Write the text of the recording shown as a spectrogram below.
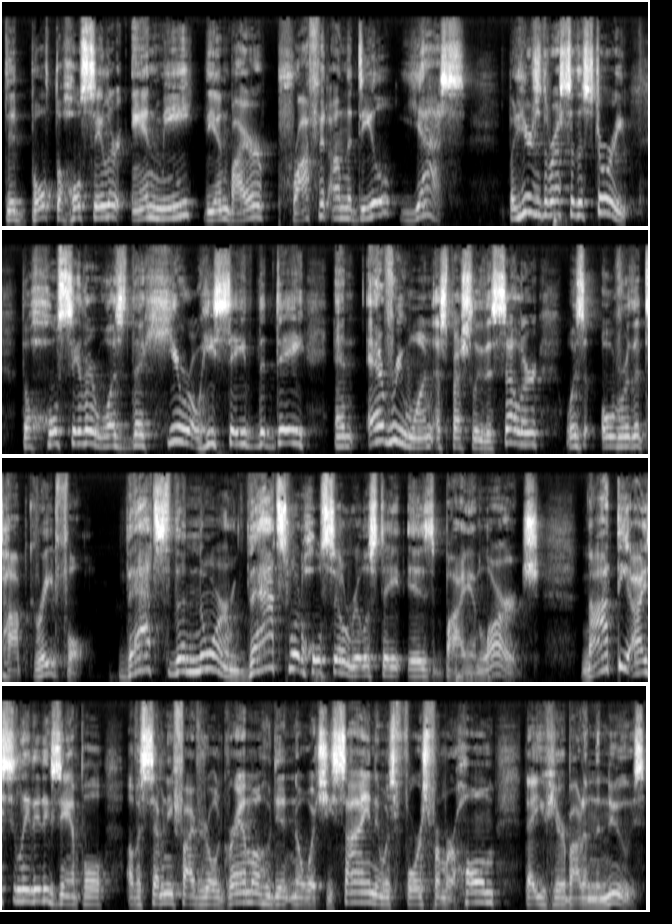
Did both the wholesaler and me, the end buyer, profit on the deal? Yes. But here's the rest of the story. The wholesaler was the hero. He saved the day and everyone, especially the seller, was over the top grateful. That's the norm. That's what wholesale real estate is by and large. Not the isolated example of a 75 year old grandma who didn't know what she signed and was forced from her home that you hear about in the news.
